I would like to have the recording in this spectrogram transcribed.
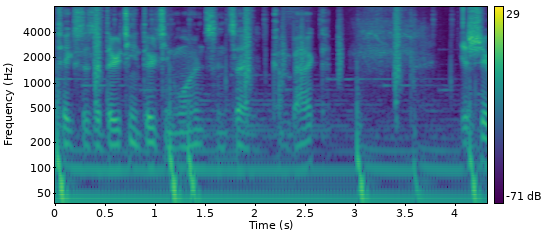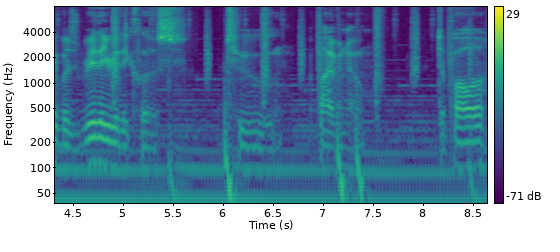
Takes us to 13 13 1 since I've come back. Yesterday was really, really close to 5 0. DePaul,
